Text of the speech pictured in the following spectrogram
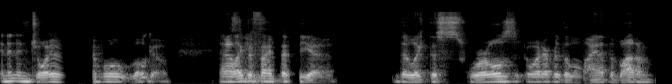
an, an enjoyable logo. And I like the fact that the uh, the like the swirls or whatever the line at the bottom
